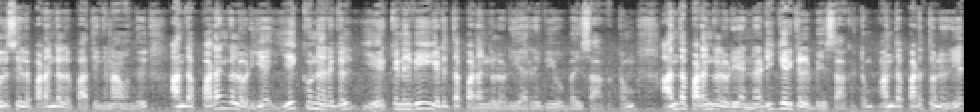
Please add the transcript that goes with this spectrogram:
ஒரு சில படங்கள் பாத்தீங்கன்னா வந்து அந்த படங்களுடைய இயக்குனர்கள் ஏற்கனவே எடுத்த படங்களுடைய ரிவ்யூ பேஸ் ஆகட்டும் அந்த படங்களுடைய நடிகர்கள் பேஸ் ஆகட்டும் அந்த படத்தினுடைய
